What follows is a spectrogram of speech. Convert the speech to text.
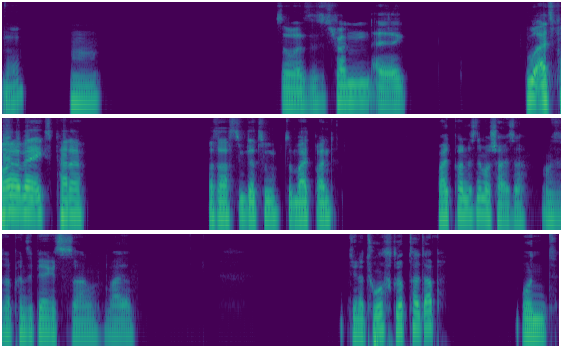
Ne? Mhm. So, es ist schon, äh Du als Feuerwehrexperte was sagst du dazu, zum Waldbrand? Waldbrände sind immer scheiße, um es mal prinzipiell jetzt zu sagen, weil die Natur stirbt halt ab und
